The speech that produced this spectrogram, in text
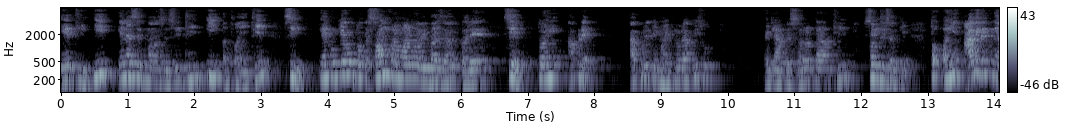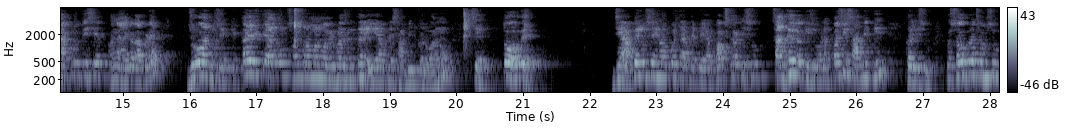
એ થી ઈ એના છેદમાં આવશે સી થી ઈ અથવા ઈ થી સી એનું કેવું તો કે સમપ્રમાણમાં વિભાજન કરે છે. તો અહીં આપણે આકૃતિમાં એટલું રાખીશું. એટલે આપણે સરળતાથી સમજી શકીએ. તો અહીં આવી રીતની આકૃતિ છે અને આગળ આપણે જોવાનું છે કે કઈ રીતે આનું સમપ્રમાણમાં વિભાજન કરે એ આપણે સાબિત કરવાનું છે. તો હવે, જે આપેલું છે એના ઉપરથી આપણે પહેલા પક્ષ લખીશું, સાધ્ય લખીશું અને પછી સાબિતી કરીશું. તો સૌપ્રથમ શું?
